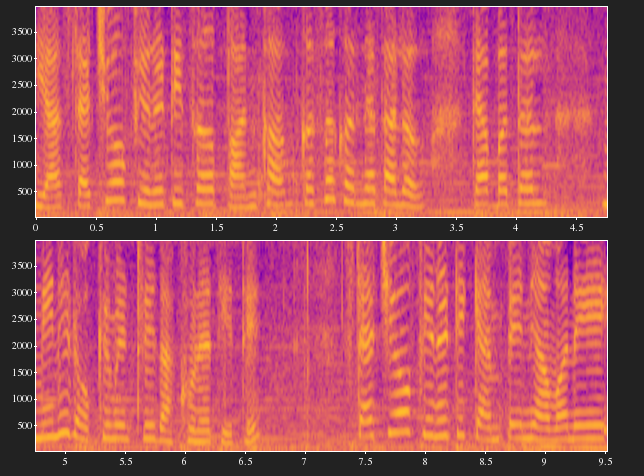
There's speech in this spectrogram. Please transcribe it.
या स्टॅच्यू ऑफ युनिटीचं बांधकाम कसं करण्यात आलं त्याबद्दल मिनी डॉक्युमेंटरी दाखवण्यात येते. स्टॅच्यू ऑफ युनिटी कॅम्पेन नावाने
